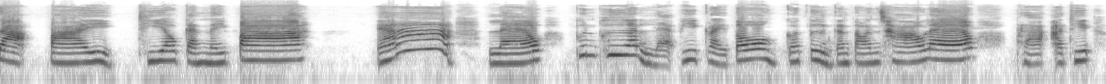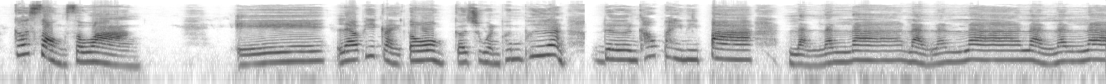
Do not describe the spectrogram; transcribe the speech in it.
จะไปเที่ยวกันในป่าอ่าแล้วเพื่อนๆและพี่ไก่ต้งก็ตื่นกันตอนเช้าแล้ว พระอาทิตย์ก็ส่องสว่าง เอ แล้วพี่ไก่ตรงก็ชวนเพื่อนๆ เดินเข้าไปในป่าลันลันลาลันลันลาลันลันลา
